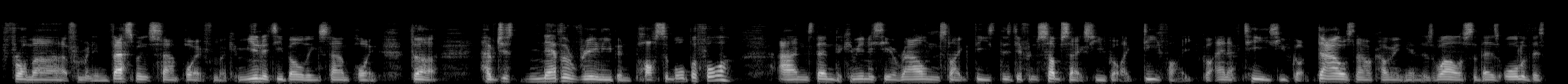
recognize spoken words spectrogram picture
from a from an investment standpoint, from a community building standpoint that have just never really been possible before and then the community around like these these different subsects you've got like defi you've got nfts you've got daos now coming in as well. So there's all of this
